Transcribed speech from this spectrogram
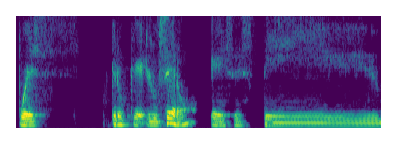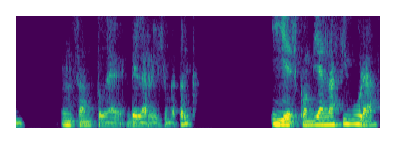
Pues creo que Lucero es este un santo de, de la religión católica. Y escondían la figura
